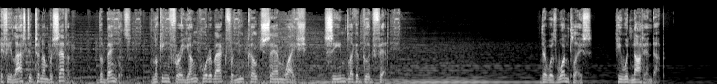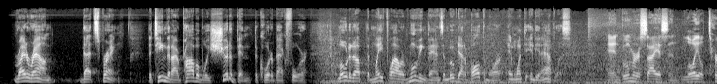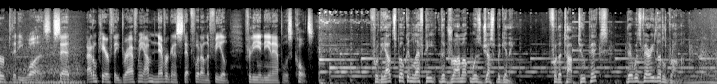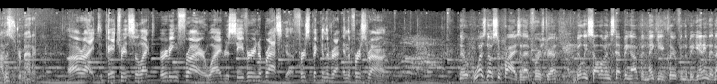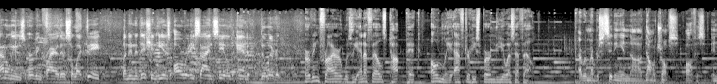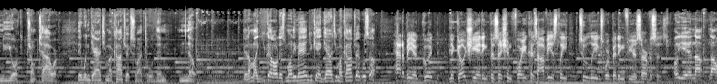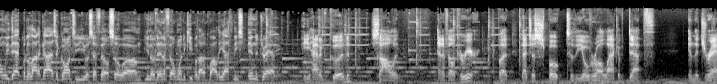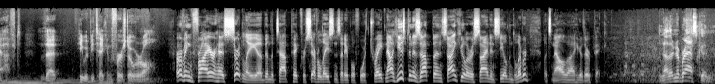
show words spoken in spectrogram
If he lasted to number seven, the Bengals looking for a young quarterback for new coach Sam Wyche seemed like a good fit. There was one place he would not end up. Right around that spring, the team that I probably should have been the quarterback for loaded up the Mayflower moving vans and moved out of Baltimore and went to Indianapolis. And Boomer Esiason, loyal Terp that he was, said, I don't care if they draft me, I'm never going to step foot on the field for the Indianapolis Colts. For the outspoken lefty, the drama was just beginning. For the top two picks, there was very little drama. Now, this is dramatic. All right, the Patriots select Irving Fryar, wide receiver in Nebraska, first pick in the, in the first round. There was no surprise in that first draft. Billy Sullivan stepping up and making it clear from the beginning that not only is Irving Fryar their selectee, but in addition, he is already signed, sealed, and delivered. Irving Fryar was the NFL's top pick only after he spurned the USFL. I remember sitting in uh, Donald Trump's office in New York, Trump Tower. They wouldn't guarantee my contract, so I told them no. And I'm like, you got all this money, man. You can't guarantee my contract. What's up? Had to be a good negotiating position for you because obviously two leagues were bidding for your services. Oh yeah, not not only that, but a lot of guys are going to the USFL. So um, you know the NFL wanted to keep a lot of quality athletes in the draft. He had a good, solid NFL career, but that just spoke to the overall lack of depth in the draft that he would be taken first overall. Irving Fryar has certainly uh, been the top pick for several days since that April 4th trade. Now Houston is up and Steinkuhler is signed and sealed and delivered. Let's now uh, hear their pick. Another Nebraskan.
